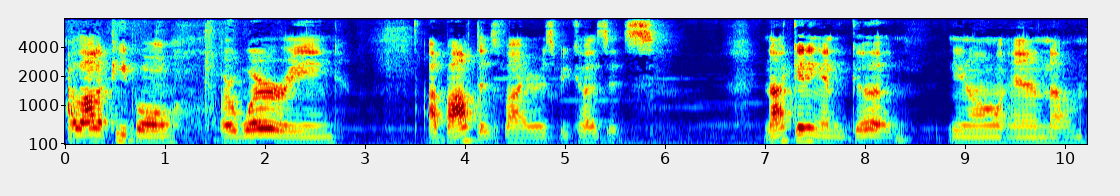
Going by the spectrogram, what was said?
a lot of people are worrying about this virus because it's not getting any good, you know, and um,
